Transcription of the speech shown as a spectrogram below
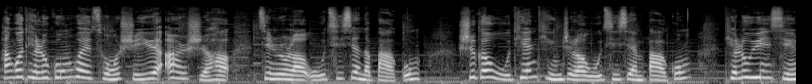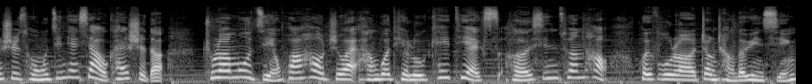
韩国铁路工会从十一月二十号进入了无期限的罢工，时隔五天停止了无期限罢工。铁路运行是从今天下午开始的，除了木槿花号之外，韩国铁路 KTX 和新村号恢复了正常的运行。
